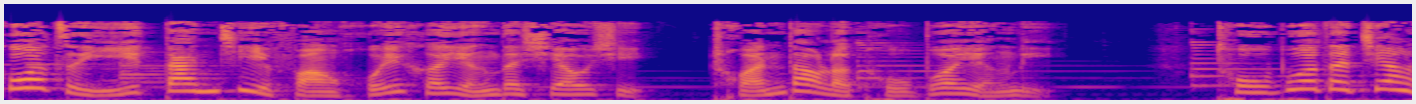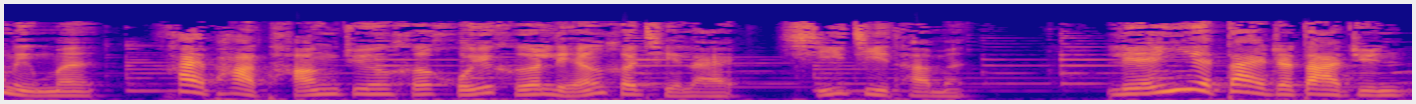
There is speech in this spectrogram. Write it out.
郭子仪单骑访回纥营的消息传到了吐蕃营里，吐蕃的将领们害怕唐军和回纥联合起来袭击他们，连夜带着大军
